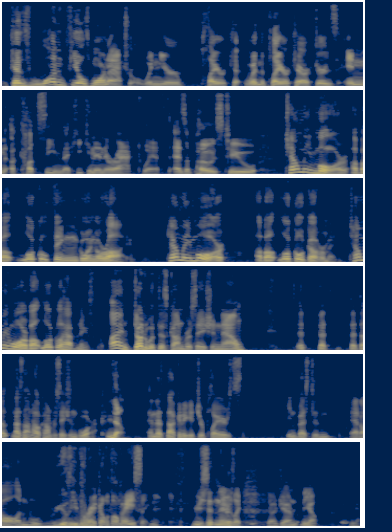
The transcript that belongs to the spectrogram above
Because one feels more natural when your player when the player character's in a cutscene that he can interact with, as opposed to Tell me more about local thing going awry. Tell me more about local government. Tell me more about local happenings. I'm done with this conversation now. That, that, that, that- that's not how conversations work. no. And that's not going to get your players invested in, at all and will really break up the pacing. You're sitting there, it's like, don't you, have, you know, you know,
